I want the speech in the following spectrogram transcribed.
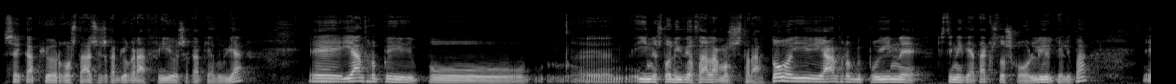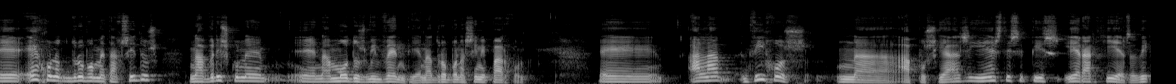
σε κάποιο εργοστάσιο, σε κάποιο γραφείο, σε κάποια δουλειά, ε, οι άνθρωποι που ε, είναι στον ίδιο θάλαμο στρατό ή οι άνθρωποι που είναι στην ίδια τάξη στο σχολείο κλπ. Ε, έχουν τον τρόπο μεταξύ τους να βρίσκουν ένα modus vivendi, έναν τρόπο να συνεπάρχουν. Ε, αλλά δίχως να απουσιάζει η αίσθηση της ιεραρχίας, δηλαδή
